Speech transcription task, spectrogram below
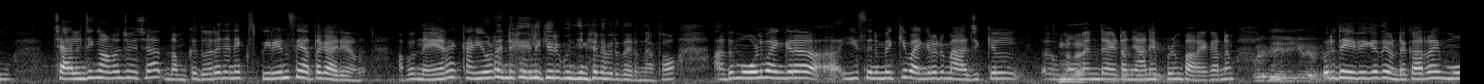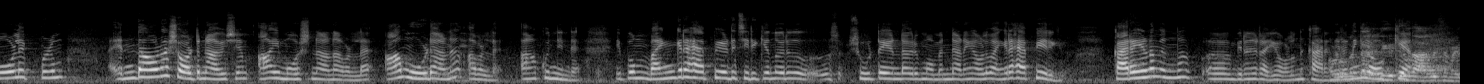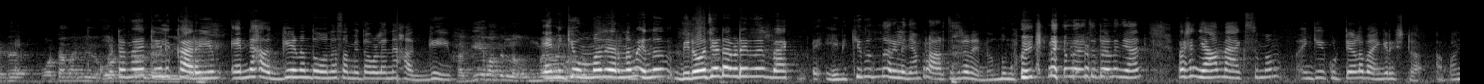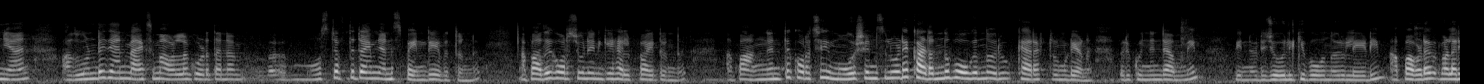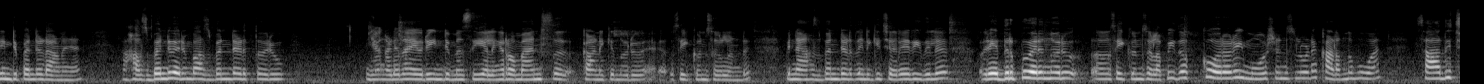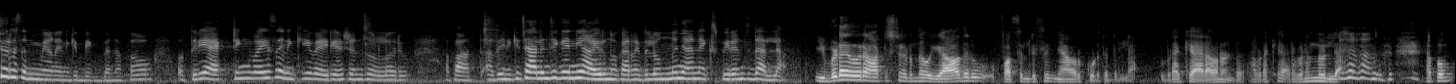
ചാലഞ്ചിങ് ആണോ എന്ന് ചോദിച്ചാൽ നമുക്ക് ഇതുവരെ ഞാൻ എക്സ്പീരിയൻസ് ചെയ്യാത്ത കാര്യമാണ്. അപ്പോൾ നേരെ കൈയോടെ എന്റെ കയ്യിലേക്ക് ഒരു കുഞ്ഞിനെയാണ് അവർ തരുന്നത് അപ്പോൾ അത് മോൾ ഭയങ്കര ഈ സിനിമയ്ക്ക് ഭയങ്കര ഒരു മാജിക്കൽ മൊമെന്റ് ആയിട്ടാണ് ഞാൻ എപ്പോഴും പറയാം. കാരണം ഒരു ദൈവികതയുണ്ട്. ഒരു ദൈവികതയുണ്ട്. കാരണം ഈ മോൾ എപ്പോഴും എന്താണോ ഷോട്ടിന് ആവശ്യം ആ ഇമോഷനാണ് അവളുടെ ആ മൂഡാണ് അവളുടെ ആ കുഞ്ഞിന്റെ ഇപ്പം ഭയങ്കര ഹാപ്പി ആയിട്ട് ചിരിക്കുന്ന ഒരു ഷൂട്ട് ചെയ്യേണ്ട ഒരു മൊമെന്റ് ആണെങ്കിൽ അവൾ ഭയങ്കര ഹാപ്പി ആയിരിക്കും. കരയണമെന്ന് ബിനോജ് അയ്യോ അവളൊന്ന് കരഞ്ഞിരുന്നെങ്കിൽ ഓക്കെ ഓട്ടോമാറ്റിക്കലി കരയും. എന്നെ ഹഗ് ചെയ്യണം തോന്നുന്ന സമയത്ത് അവൾ എന്നെ ഹഗ് ചെയ്യും. എനിക്ക് ഉമ്മ തരണം എന്ന് ബിനോജേട്ട് അവിടെ ഇരുന്ന് ബാക്ക് എനിക്കിതൊന്നും അറിയില്ല. ഞാൻ പ്രാർത്ഥിച്ചിട്ടാണ് എന്നെ ഒന്ന് ഉപയോഗിക്കണമെന്ന് വെച്ചിട്ടാണ് ഞാൻ. പക്ഷെ ഞാൻ മാക്സിമം എനിക്ക് കുട്ടികളെ ഭയങ്കര ഇഷ്ടമാണ്. അപ്പം ഞാൻ അതുകൊണ്ട് ഞാൻ മാക്സിമം അവളുടെ കൂടെ തന്നെ മോസ്റ്റ് ഓഫ് ദി ടൈം ഞാൻ സ്പെൻഡ് ചെയ്തിട്ടുണ്ട്. അപ്പോൾ അത് കുറച്ചുകൂടി എനിക്ക് ഹെൽപ്പായിട്ടുണ്ട് അപ്പോൾ അങ്ങനത്തെ കുറച്ച് ഇമോഷൻസിലൂടെ കടന്നു പോകുന്ന ഒരു ക്യാരക്ടറും കൂടിയാണ്. ഒരു കുഞ്ഞിന്റെ അമ്മയും പിന്നെ ഒരു ജോലിക്ക് പോകുന്ന ഒരു ലേഡിയും അപ്പോൾ അവിടെ വളരെ ഇൻഡിപെൻഡന്റ് ആണ് ഞാൻ. ഹസ്ബൻഡ് വരുമ്പോൾ ഹസ്ബൻഡിന്റെ അടുത്തൊരു ഞങ്ങളുടേതായ ഒരു ഇന്റിമസി അല്ലെങ്കിൽ റൊമാൻസ് കാണിക്കുന്ന ഒരു സീക്വൻസുകളുണ്ട് പിന്നെ ഹസ്ബൻഡിന്റെ അടുത്ത് എനിക്ക് ചെറിയ രീതിയിൽ ഒരു എതിർപ്പ് വരുന്ന ഒരു സീക്വൻസുകൾ അപ്പോൾ ഇതൊക്കെ ഓരോരോ ഇമോഷൻസിലൂടെ കടന്നു പോകാൻ സാധിച്ച ഒരു സിനിമയാണ് എനിക്ക് ബിഗ് ബൻ അപ്പോൾ ഒത്തിരി ആക്ടിങ് വൈസ് എനിക്ക് വേരിയേഷൻസ് ഉള്ളൊരു അപ്പോൾ അത് അതെനിക്ക് ചാലഞ്ചിങ് തന്നെയായിരുന്നു. കാരണം ഇതിലൊന്നും ഞാൻ എക്സ്പീരിയൻസ്ഡ് അല്ല. ഇവിടെ ഒരു ആർട്ടിസ്റ്റ് ഇടുന്ന യാതൊരു ഫെസിലിറ്റീസും ഞാൻ അവർക്ക് കൊടുത്തിട്ടില്ല. ഇവിടെ ക്യാരവനുണ്ട് അവിടെ ക്യാരവനൊന്നുമില്ല അപ്പം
